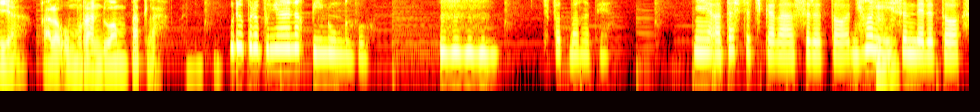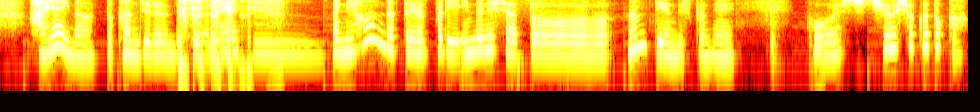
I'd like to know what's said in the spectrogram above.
Iya, kalau umuran 24 lah. Udah pada punya anak bingung aku. Cepet banget ya. ね私たちからすると日本に住んでると早いなと感じるんですよね。Hmm. まあ日本だとやっぱりインドネシアとなんて言うんですかねこう就職とか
